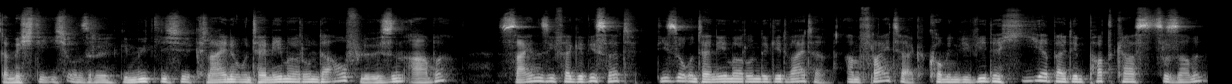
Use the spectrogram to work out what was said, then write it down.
da möchte ich unsere gemütliche kleine Unternehmerrunde auflösen, aber seien Sie vergewissert, diese Unternehmerrunde geht weiter. Am Freitag kommen wir wieder hier bei dem Podcast zusammen.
